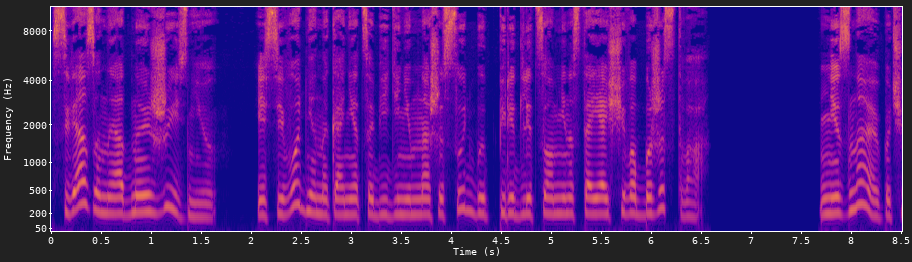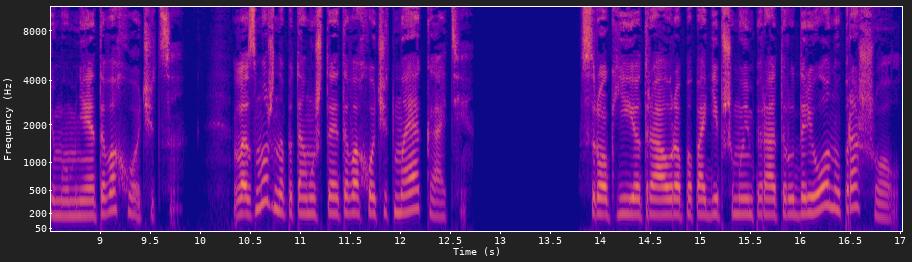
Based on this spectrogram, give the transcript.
связаны одной жизнью, и сегодня, наконец, объединим наши судьбы перед лицом ненастоящего божества. Не знаю, почему мне этого хочется. Возможно, потому что этого хочет моя Кати. Срок ее траура по погибшему императору Дариону прошел.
